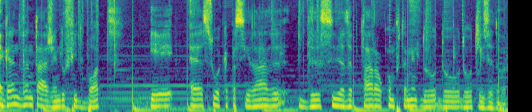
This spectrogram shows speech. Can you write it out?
A grande vantagem do Feedbot é a sua capacidade de se adaptar ao comportamento do, do, do utilizador.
